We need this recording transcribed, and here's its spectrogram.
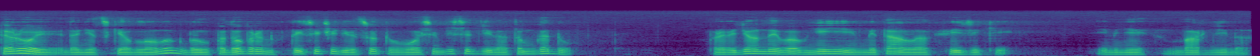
Второй донецкий обломок был подобран в 1989 году проведенный во ВНИИ металлофизики имени Бардина,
